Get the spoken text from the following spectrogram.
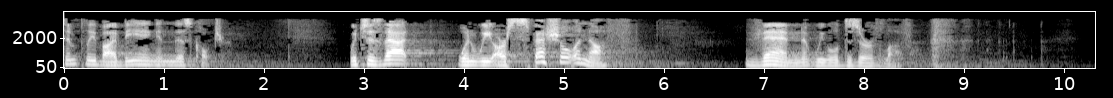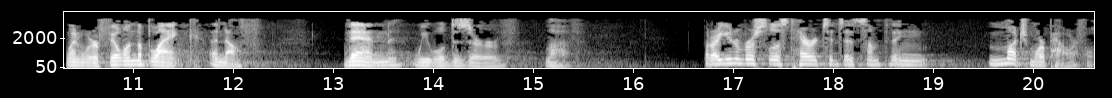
simply by being in this culture, which is that when we are special enough, then we will deserve love. when we're fill in the blank enough, then we will deserve love. But our universalist heritage is something much more powerful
